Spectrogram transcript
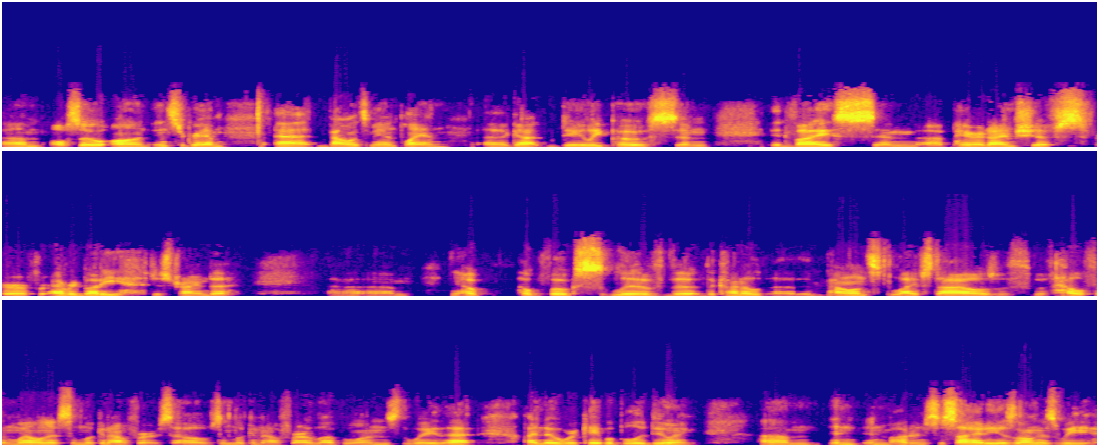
Um, also on Instagram at Balanced Man Plan. Uh, got daily posts and advice and uh, paradigm shifts for, for everybody. Just trying to uh, um, help help folks live the the kind of uh, balanced lifestyles with with health and wellness and looking out for ourselves and looking out for our loved ones the way that I know we're capable of doing um, in in modern society as long as we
